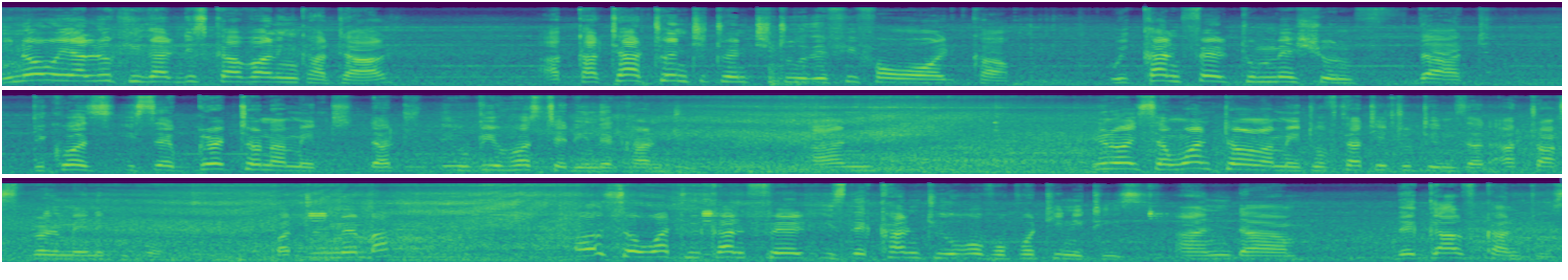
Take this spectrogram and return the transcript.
You know, we are looking at discovering Qatar. Uh, Qatar 2022, the FIFA World Cup we can't fail to mention that because it's a great tournament that will be hosted in the country. And you know, it's a one tournament of 32 teams that attracts very many people. But remember, also what we can't fail is the country of opportunities and um, the Gulf countries.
